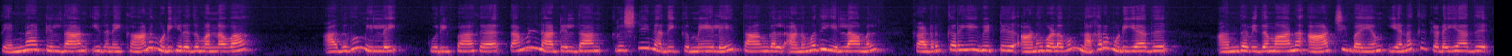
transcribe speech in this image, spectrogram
தென்னாட்டில்தான் இதனை காண முடிகிறது மன்னவா? அதுவும் இல்லை. குறிப்பாக தமிழ்நாட்டில்தான் கிருஷ்ணி நதிக்கு மேலே தாங்கள் அனுமதி இல்லாமல் கடற்கரையை விட்டு அணுவளவும் நகர முடியாது. அந்த விதமான ஆட்சி பயம் எனக்கு கிடையாது.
